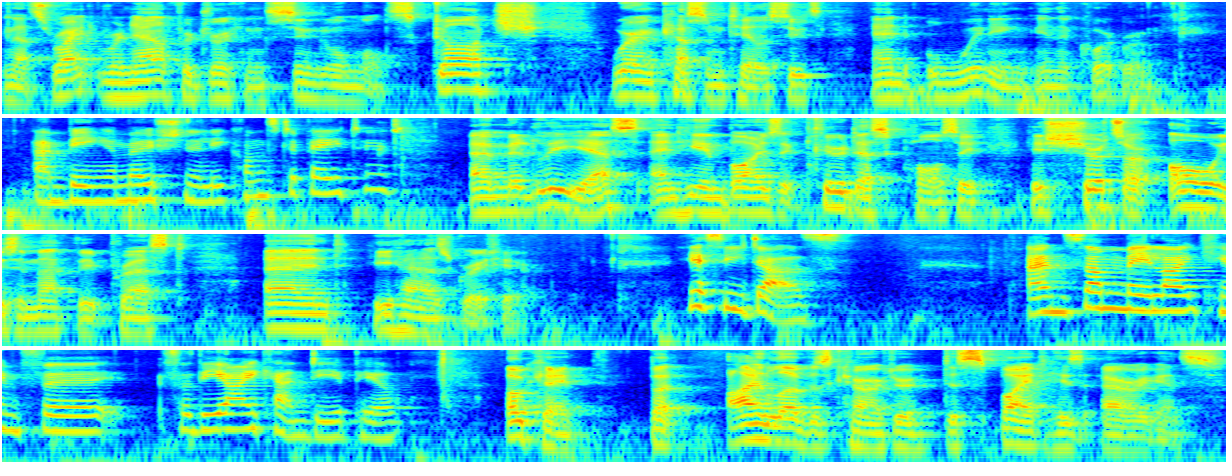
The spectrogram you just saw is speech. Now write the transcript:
That's right, renowned for drinking single malt scotch, wearing custom tailored suits, and winning in the courtroom. And being emotionally constipated. Admittedly, yes, and he embodies a clear desk policy. His shirts are always immaculately pressed, and he has great hair. Yes, he does. And some may like him for, for the eye candy appeal. Okay, but I love his character despite his arrogance.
